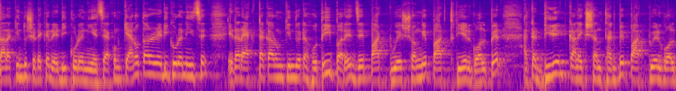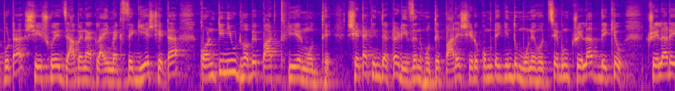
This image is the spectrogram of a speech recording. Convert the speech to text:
তারা কিন্তু সেটাকে রেডি করে নিয়েছে। এখন কেন তারা রেডি করে নিয়েছে? এটার একটা কারণ কিন্তু এটা হতেই পারে যে পার্ট টু এর সঙ্গে পার্ট থ্রি এর গল্পের একটা ডিরেক্ট কানেকশন থাকবে পার্ট টু এর গল্পটা শেষ হয়ে যাবে না ক্লাইম্যাক্সে গিয়ে, সেটা কন্টিনিউড হবে পার্ট থ্রি এর মধ্যে। সেটা কিন্তু একটা রিজন হতে পারে, সেরকমটাই কিন্তু মনে হচ্ছে এবং ট্রেলার দেখেও ট্রেলারে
